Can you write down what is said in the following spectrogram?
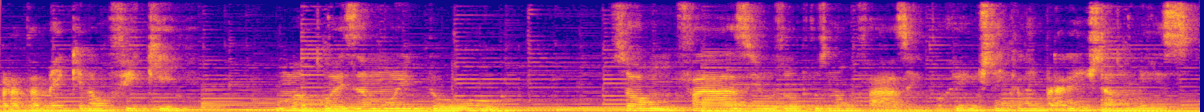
para também que não fique uma coisa muito só um faz e os outros não fazem, porque a gente tem que lembrar que a gente está no mês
